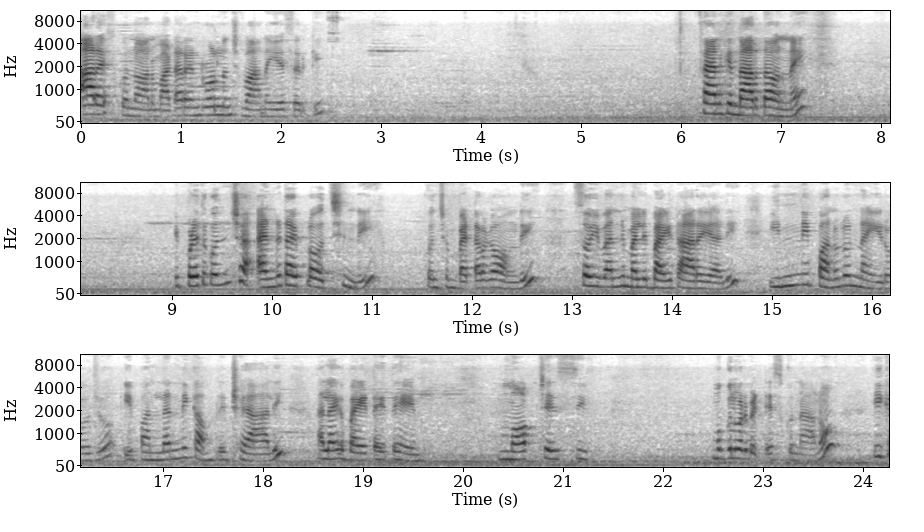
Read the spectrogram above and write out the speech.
ఆరేసుకున్నాం అనమాట రెండు రోజుల నుంచి వాన అయ్యేసరికి. ఫ్యాన్ కింద ఆరుతా ఉన్నాయి. ఇప్పుడైతే కొంచెం ఎండ్ టైప్లో వచ్చింది. కొంచెం బెటర్గా ఉంది. సో ఇవన్నీ మళ్ళీ బయట ఆరేయాలి. ఇన్ని పనులు ఉన్నాయి ఈరోజు. ఈ పనులన్నీ కంప్లీట్ చేయాలి. అలాగే బయట అయితే మాప్ చేసి ముగ్గులు కూడా పెట్టేసుకున్నాను. ఇక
